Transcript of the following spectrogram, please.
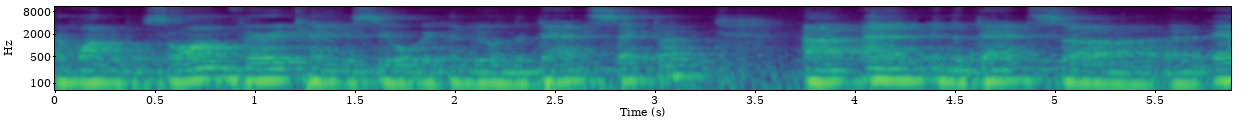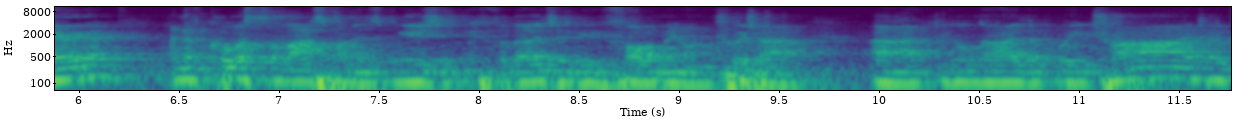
and wonderful. So I'm very keen to see what we can do in the dance sector uh, and in the dance uh, area. And of course, the last one is music. For those of you who follow me on Twitter, uh, you'll know that we try to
